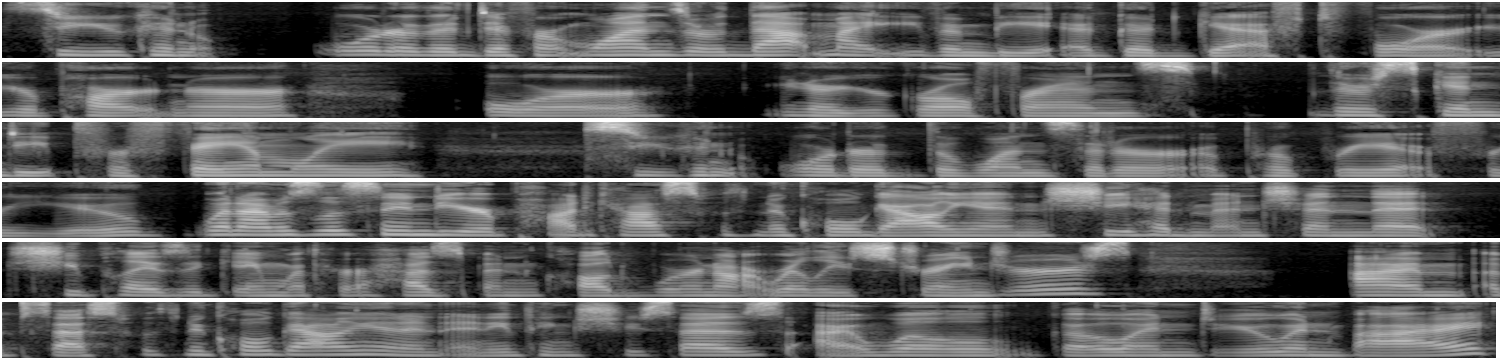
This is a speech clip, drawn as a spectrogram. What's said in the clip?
So you can order the different ones, or that might even be a good gift for your partner or, you know, your girlfriends. There's Skin Deep for family. So you can order the ones that are appropriate for you. when I was listening to your podcast with Nicole Gallion, she had mentioned that she plays a game with her husband called We're Not Really Strangers. I'm obsessed with Nicole Gallion and anything she says, I will go and do and buy.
